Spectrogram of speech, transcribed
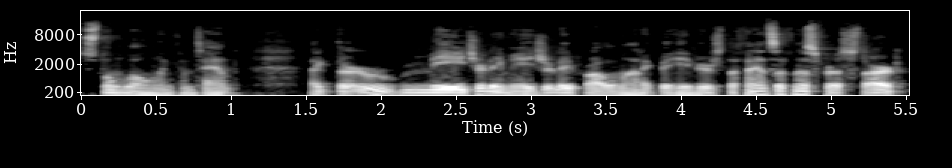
stonewalling, contempt, like they're majorly, majorly problematic behaviors. Defensiveness, for a start,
